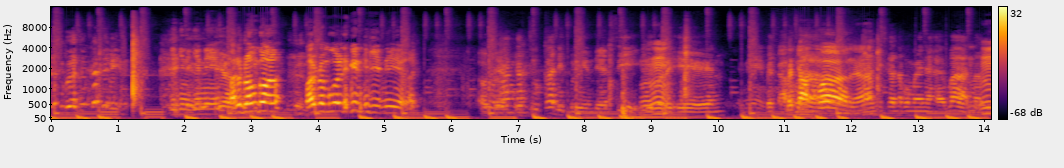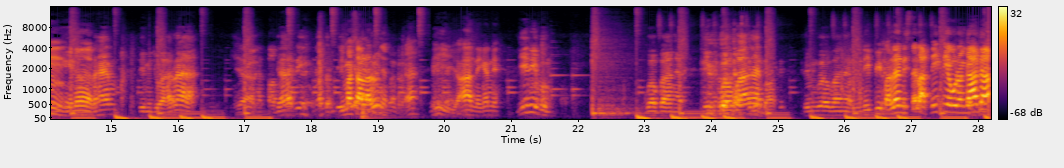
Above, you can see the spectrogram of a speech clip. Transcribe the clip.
gua suka ini Dia gini-gini. Iya. Padahal belum gol. Padahal belum gol dia gini-gini ya kan. Oke. orang kan suka dibeliin jersey Hmm. dibeliin Ini bed Bed cover. cover ya. nangis karena pemainnya hebat Hmm, tapi benar. Tim juara Ya. jadi Di masa lalunya. Ah, iya, aneh kan ya. gini bung gua banget tim gua banget tim gua banget TV padahal di setelah TV yang udah nggak ada.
